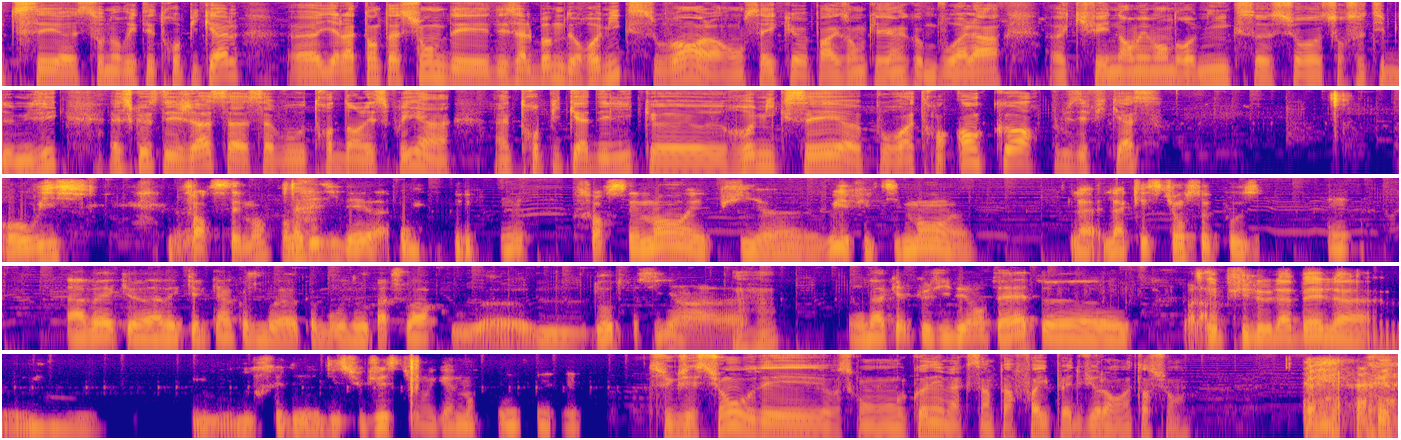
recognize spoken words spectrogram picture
ces sonorités tropicales. Il y a la tentation des, albums de remix souvent. Alors on sait que par exemple quelqu'un comme Voilà qui fait énormément de remix sur, ce type de musique. Est-ce que déjà ça, vous trotte dans l'esprit un, un tropicadélique remixé pour être encore plus efficace? Oh oui, forcément. On a des idées, ouais. forcément. Et puis euh, oui, effectivement, euh, la, la question se pose. Avec, euh, avec quelqu'un comme, euh, comme Bruno Patchwork ou, euh, ou d'autres aussi. hein. Mhm. On a quelques idées en tête. euh, voilà. Et puis le label euh, nous, fait des, des suggestions également. Mm, mm, mm. Suggestions ou des... Parce qu'on le connaît Max, hein, parfois il peut être violent, attention. hein.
